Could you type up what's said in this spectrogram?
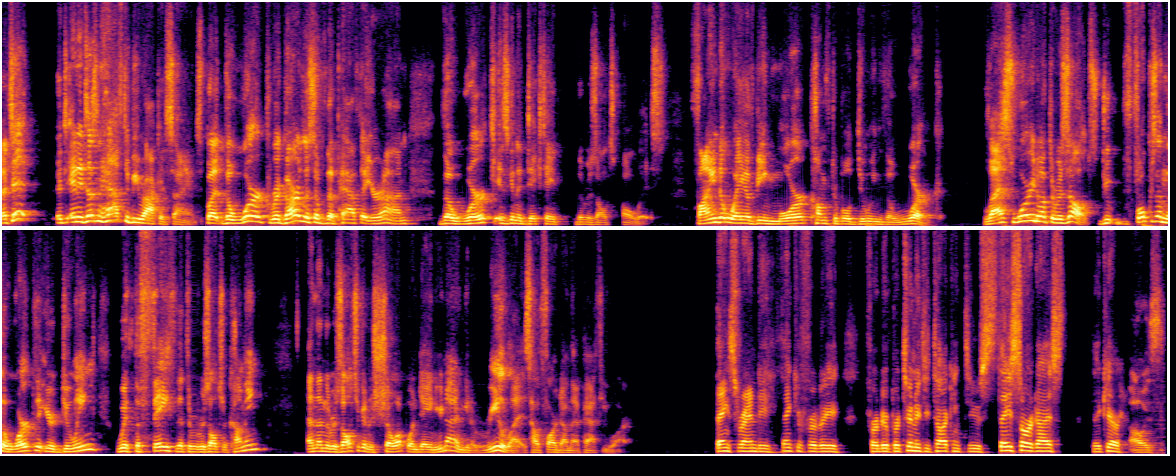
That's it. it. And it doesn't have to be rocket science, but the work, regardless of the path that you're on, the work is going to dictate the results always. Find a way of being more comfortable doing the work less worried about the results. Do focus on the work that you're doing with the faith that the results are coming. And then the results are going to show up one day and you're not even going to realize how far down that path you are. Thanks, Randy. Thank you for the for the opportunity talking to you. Stay sore, guys. Take care. Always.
